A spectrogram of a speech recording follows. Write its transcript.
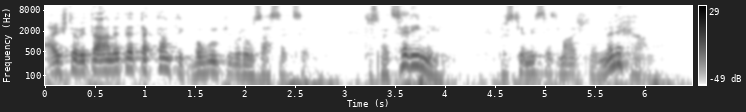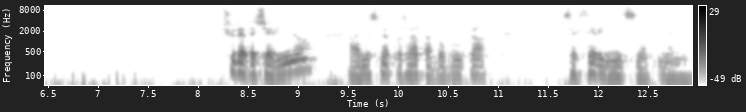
a když to vytáhnete, tak tam ty bobulky budou zase celý. To jsme celý my. Prostě my se zmáčknout nenecháme. Všude teče víno, ale my jsme pořád ta bobulka, ze který nic ne, není.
